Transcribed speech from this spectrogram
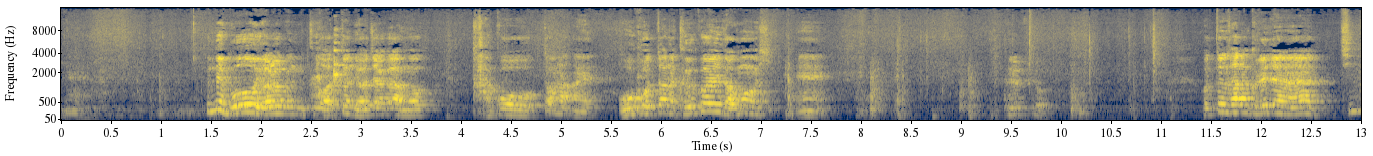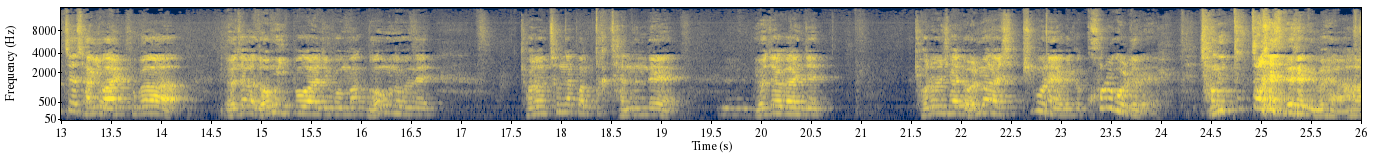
네. 근데 뭐 여러분 그 어떤 여자가 뭐 가고 떠나 아니, 오고 떠나 그거에 너무 예. 그럴 필요. 어떤 사람 그러잖아요. 진짜 자기 와이프가 여자가 너무 이뻐가지고 막 너무 너무 근데 결혼 첫날 밤 딱 잤는데 여자가 이제 결혼 시간에 얼마나 시- 피곤해. 그러니까 코를 골더래. 정이 뚝 떨어지는 거야.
